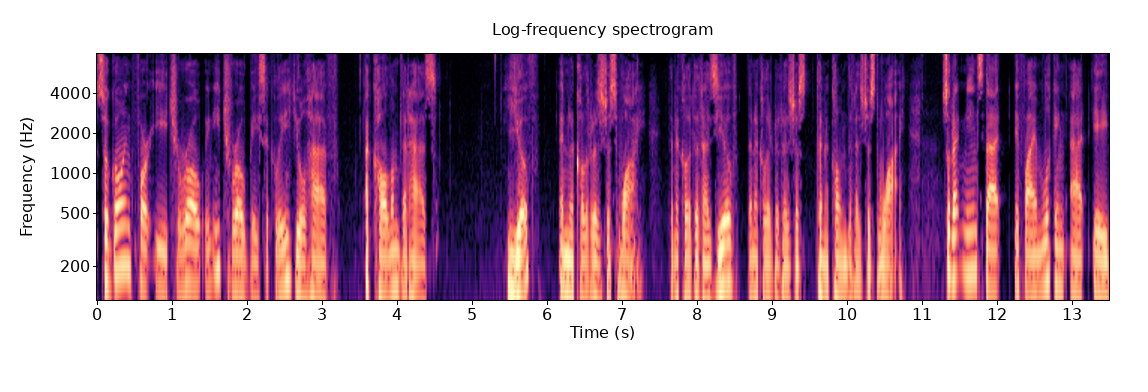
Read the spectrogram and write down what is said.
So going for each row, in each row basically, you'll have a column that has yuv and a color that is just y. Then a color that has yuv, then a color that has just then a column that has just y. So that means that if I'm looking at a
